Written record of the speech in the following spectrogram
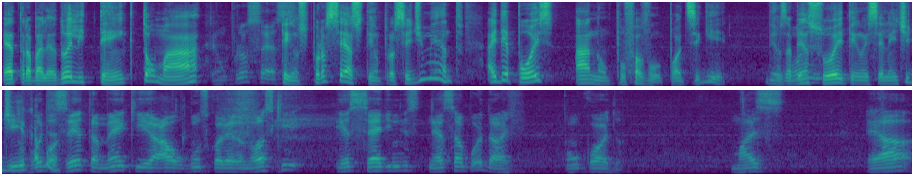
é trabalhador, ele tem que tomar. Tem um processo. Tem os processos, tem um procedimento. Aí depois, ah, não, por favor, pode seguir. Deus abençoe, tenha um excelente dia. Eu vou acabou. dizer também que há alguns colegas nossos que excedem nessa abordagem. Concordo. Mas é a,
